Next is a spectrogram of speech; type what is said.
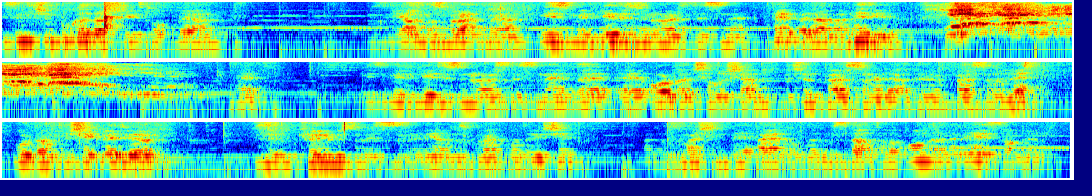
Bizim için bu kadar şeyi toplayan, bizi yalnız bırakmayan İzmir Gediz Üniversitesi'ne hep beraber ne diyelim? Evet. İzmir Gediz Üniversitesi'ne ve e, orada çalışan bütün personele, akademik personele buradan teşekkür ediyorum. Bizim köyümüzü ve sizleri yalnız bırakmadığı için. Hadi o zaman şimdi ayakkabılarımızı dağıtalım. Onlara da bir el sallayalım.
